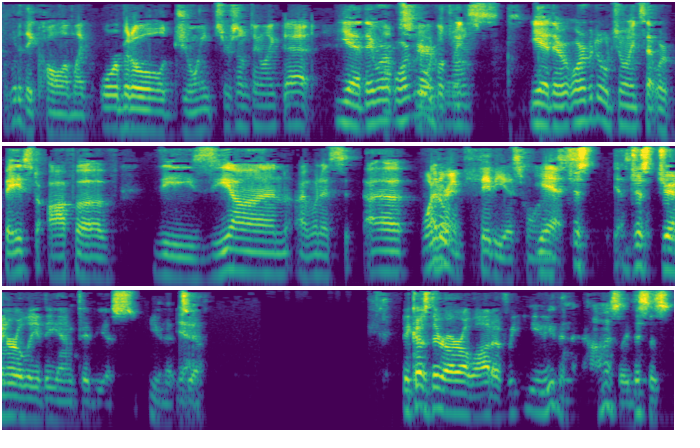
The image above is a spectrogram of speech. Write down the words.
what do they call them like orbital joints or something like that. yeah, they were uh, orbital spherical joints. Yeah, they were orbital joints that were based off of the Zeon. I want to. Uh, One I of their amphibious ones. Yes. Just Yes. just generally the amphibious units, Yeah. yeah. Because there are a lot of you even honestly, this is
